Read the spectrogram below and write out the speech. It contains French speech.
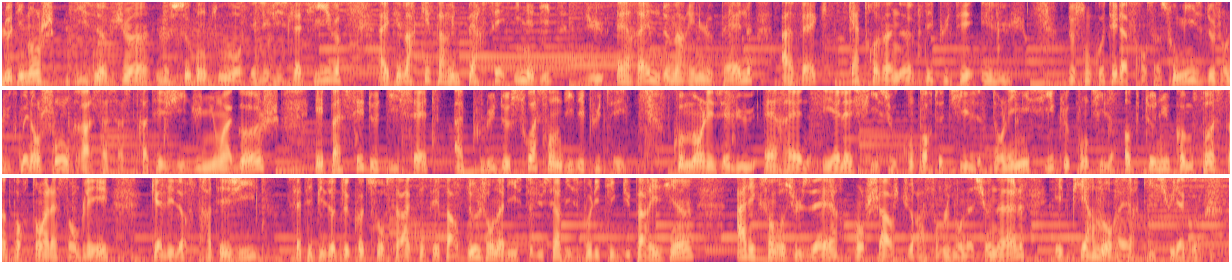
Le dimanche 19 juin, le second tour des législatives a été marqué par une percée inédite du RN de Marine Le Pen avec 89 députés élus. De son côté, la France insoumise de Jean-Luc Mélenchon, grâce à sa stratégie d'union à gauche, est passée de 17 à plus de 70 députés. Comment les élus RN et LFI se comportent-ils dans l'hémicycle? Qu'ont-ils obtenu comme poste important à l'Assemblée? Quelle est leur stratégie? Cet épisode de Code Source est raconté par deux journalistes du service politique du Parisien, Alexandre Sulzer, en charge du Rassemblement national, et Pierre Morer, qui suit la gauche.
